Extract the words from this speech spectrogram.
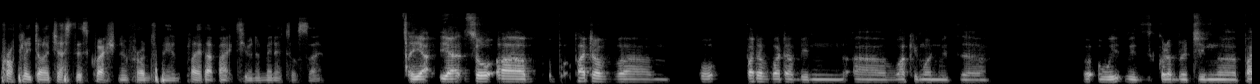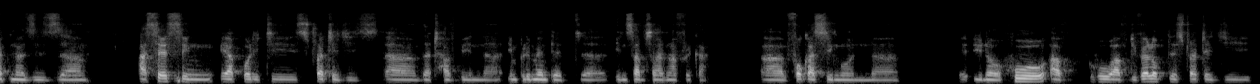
properly digest this question in front of me and play that back to you in a minute or so? Yeah, yeah. So uh, part of um, part of what I've been uh, working on with uh, with, with collaborating uh, partners is uh, assessing air quality strategies uh, that have been implemented in sub-Saharan Africa, focusing on you know who have who have developed the strategy,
